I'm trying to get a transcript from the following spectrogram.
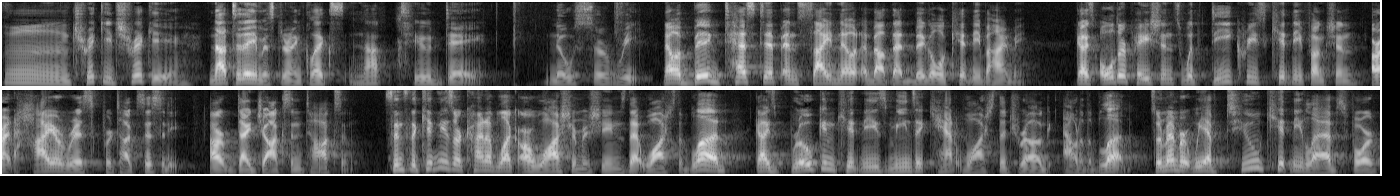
Hmm, tricky, tricky. Not today, Mr. NCLEX, not today. No siree. Now a big test tip and side note about that big old kidney behind me. Guys, older patients with decreased kidney function are at higher risk for toxicity, our digoxin toxin. Since the kidneys are kind of like our washer machines that wash the blood, guys, broken kidneys means it can't wash the drug out of the blood. So remember, we have two kidney labs for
